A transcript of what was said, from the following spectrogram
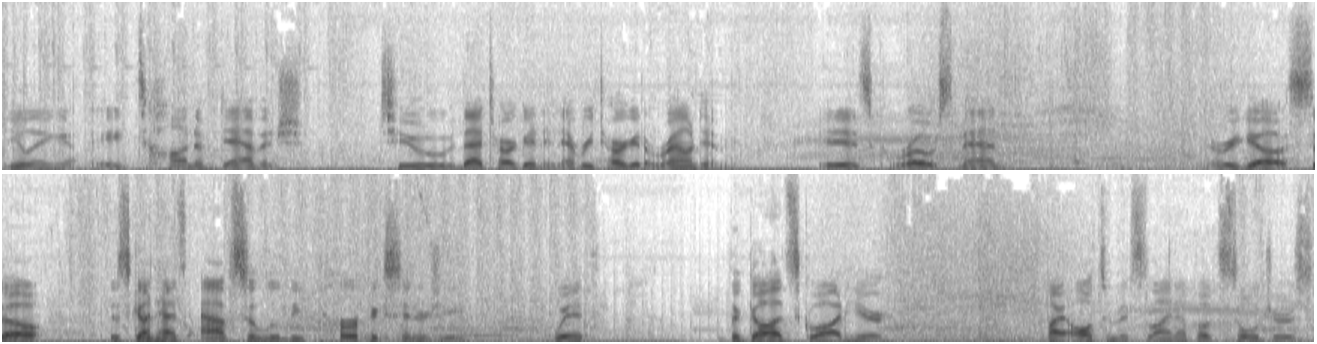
dealing a ton of damage to that target and every target around him. It is gross, man. There we go. So, This gun has absolutely perfect synergy with the God Squad here. My ultimates lineup of soldiers.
